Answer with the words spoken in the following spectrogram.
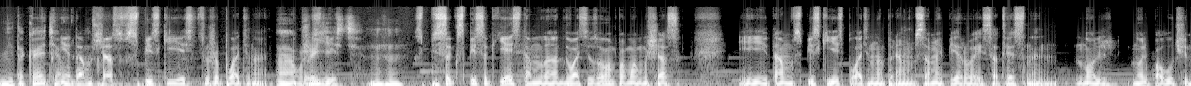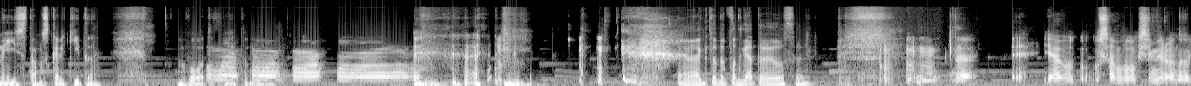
Не такая тема? Нет, там сейчас в списке есть уже платина. А, То уже есть. Мгм. Список, список есть, там а, два сезона, по-моему, сейчас. И там в списке есть платина прям самая первая. И, соответственно, ноль, ноль получено из там скольки-то. Вот, поэтому... А, Кто-то подготовился. Да. Э, Я у, самого Оксимирона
